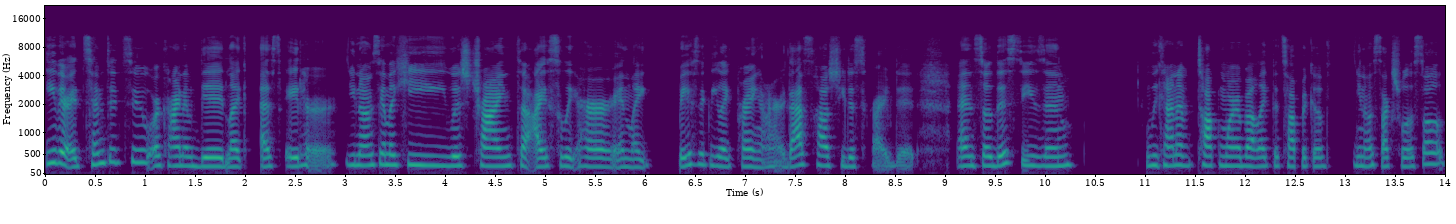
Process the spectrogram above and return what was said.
either attempted to or kind of did like S8 her. You know what I'm saying? Like he was trying to isolate her and like basically like preying on her. That's how she described it. And so this season we kind of talk more about like the topic of you know sexual assault.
